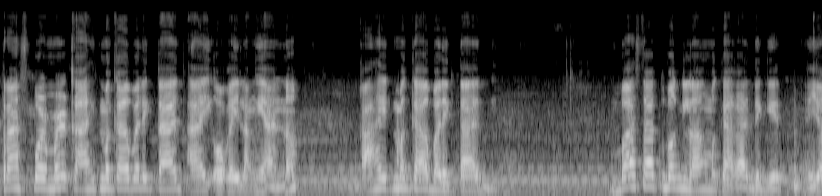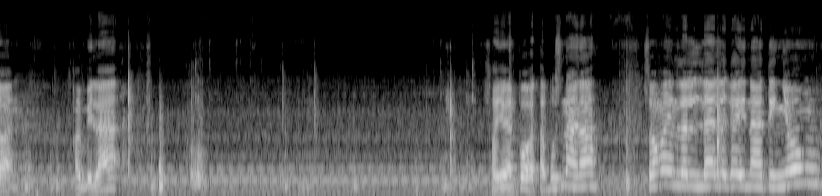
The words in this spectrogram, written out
transformer kahit magkabaliktad ay okay lang yan, no? Kahit magkabaliktad. Basta wag lang magkakadikit. Ayun. Kabila. So, yan po. Tapos na, no? So, ngayon lalagay natin yung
